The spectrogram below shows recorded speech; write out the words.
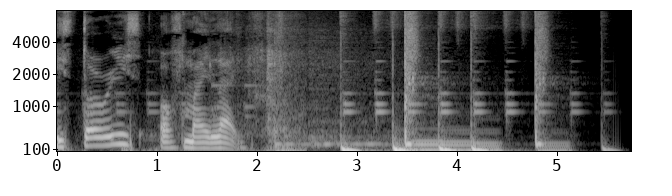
Stories of My Life.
